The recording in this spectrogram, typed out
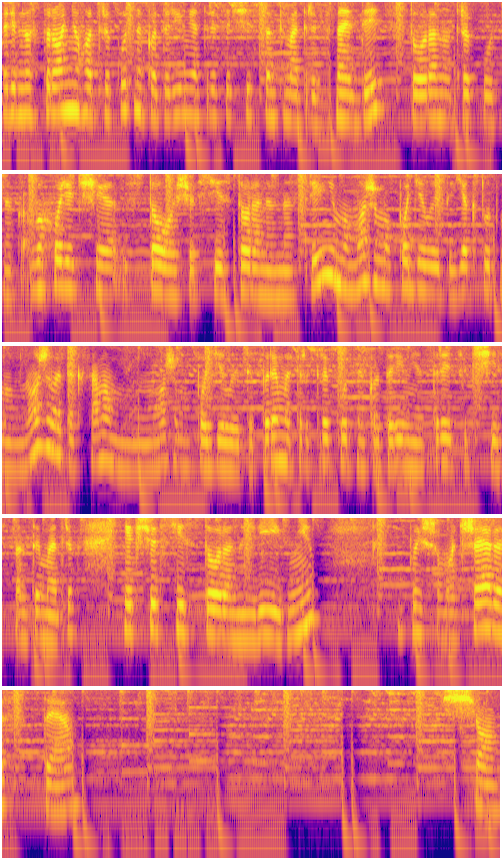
рівностороннього трикутника дорівнює 36 см. Знайди сторону трикутника. Виходячи з того, що всі сторони в нас рівні, ми можемо поділити. Як тут ми множили, так само ми можемо поділити. Периметр трикутника дорівнює 36 см. Якщо всі сторони рівні, пишемо через Т, що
